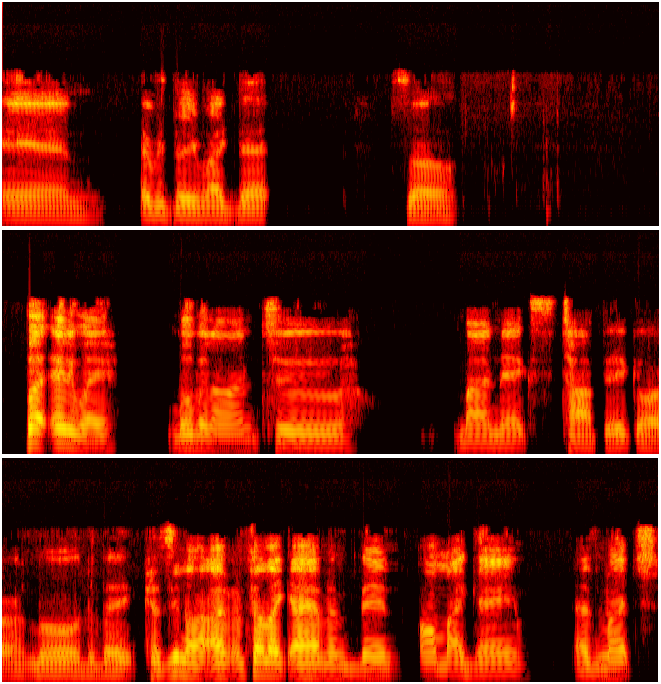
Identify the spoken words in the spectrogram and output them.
and everything like that. So, but anyway, moving on to my next topic or little debate because you know I felt like I haven't been on my game as much,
